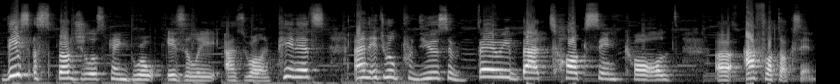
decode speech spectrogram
this aspergillus can grow easily as well in peanuts, and it will produce a very bad toxin called uh, aflatoxin.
